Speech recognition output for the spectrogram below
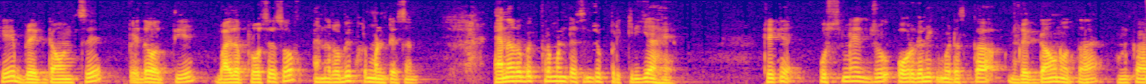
के ब्रेकडाउन से पैदा होती है by the process of anaerobic fermentation anaerobic fermentation जो प्रक्रिया है, ठीक है? उसमें जो ऑर्गेनिक मैटर्स का ब्रेकडाउन होता है, उनका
